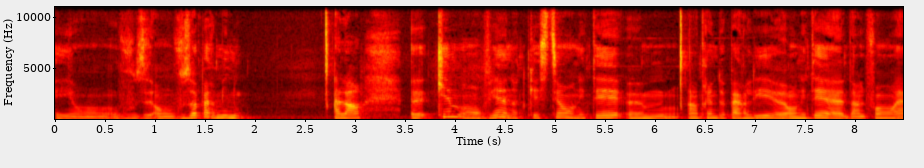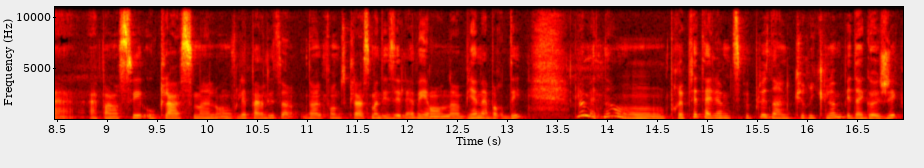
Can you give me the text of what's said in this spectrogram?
et on vous, on vous a parmi nous. Alors, euh, Kim, on revient à notre question. On était euh, en train de parler, euh, on était dans le fond à, à penser au classement. là. On voulait parler dans, dans le fond du classement des élèves et on a bien abordé. Là, maintenant, on pourrait peut-être aller un petit peu plus dans le curriculum pédagogique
